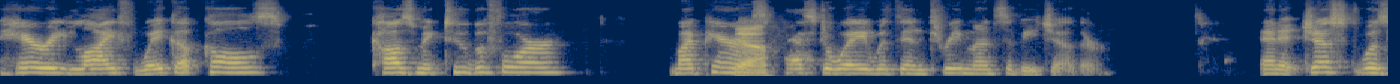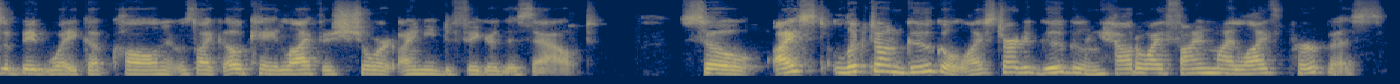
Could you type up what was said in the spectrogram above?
hairy life wake up calls, cosmic two before. My parents passed away within three months of each other. And it just was a big wake up call. And it was like, okay, life is short. I need to figure this out. So I st- looked on Google. I started Googling, how do I find my life purpose?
